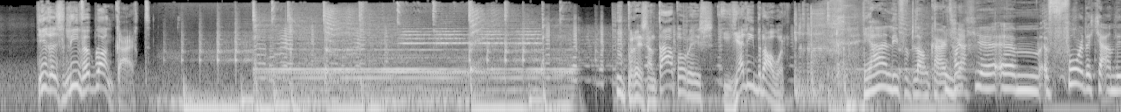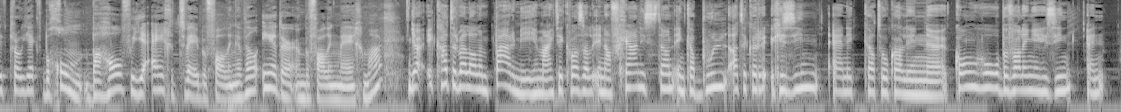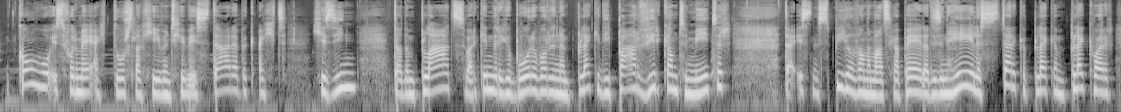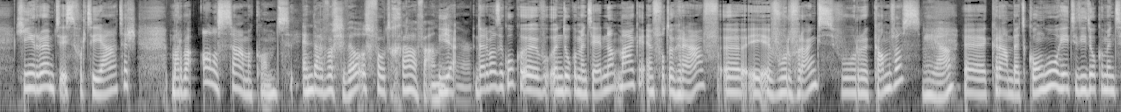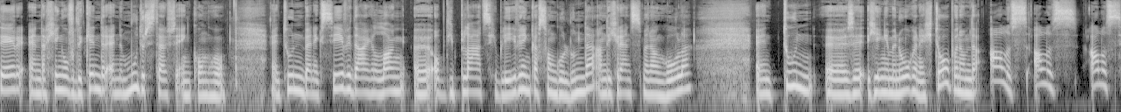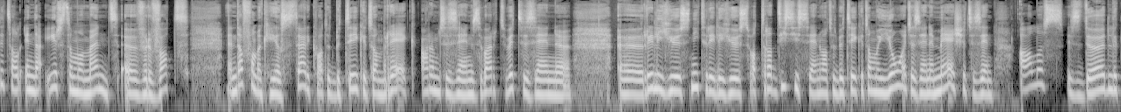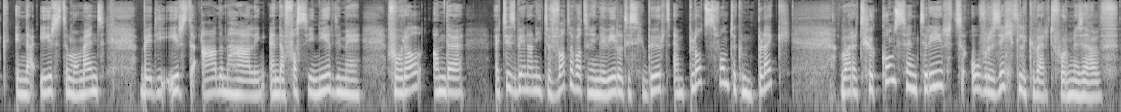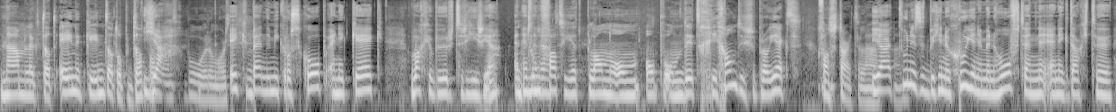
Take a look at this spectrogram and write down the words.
Hier is Lieve Blankaart. Uw presentator is Jelly Brouwer. Ja, lieve Blankaart. Had je, ehm, voordat je aan dit project begon... behalve je eigen twee bevallingen... wel eerder een bevalling meegemaakt? Ja, ik had er wel al een paar meegemaakt. Ik was al in Afghanistan, in Kabul had ik er gezien. En ik had ook al in uh, Congo bevallingen gezien. En Congo is voor mij echt doorslaggevend geweest. Daar heb ik echt gezien dat een plaats waar kinderen geboren worden, een plek, die paar vierkante meter, dat is een spiegel van de maatschappij. Dat is een hele sterke plek. Een plek waar geen ruimte is voor theater, maar waar alles samenkomt. En daar was je wel als fotograaf aan het ja, werk? daar was ik ook uh, een documentaire aan het maken. Een fotograaf uh, voor Franks, voor Canvas. Ja. Kraambed Congo heette die documentaire. En dat ging over de kinderen en de in Congo. En toen ben ik zeven dagen lang op die plaats gebleven in Kasongolunda, aan de grens met Angola. En toen uh, gingen mijn ogen echt open, omdat alles, alles, alles zit al in dat eerste moment uh, vervat. En dat vond ik heel sterk, wat het betekent om rijk, arm te zijn, zwart-wit te zijn, religieus, niet religieus, wat tradities zijn, wat het betekent om een jongen te zijn, een meisje te zijn. Alles is duidelijk in dat eerste moment, bij die eerste ademhaling. En dat fascineerde mij, vooral omdat het is bijna niet te vatten wat er in de wereld is gebeurd. En plots vond ik een plek waar het geconcentreerd overzichtelijk werd voor mezelf. Namelijk dat ene kind dat op dat moment geboren wordt. Ik ben de microscoop en ik kijk, wat gebeurt er hier? Ja, en toen vatte je het plan om, op, om dit gigantische project van start te laten Ja, toen is het beginnen groeien in mijn hoofd. En, en ik dacht, uh,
